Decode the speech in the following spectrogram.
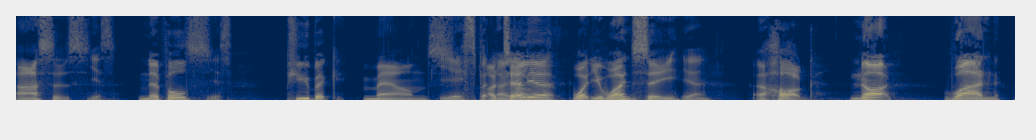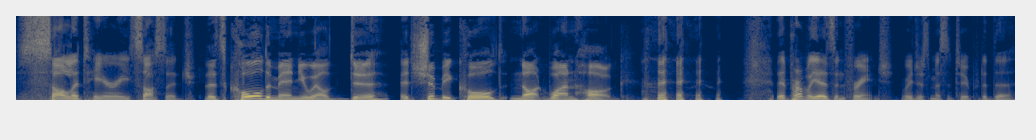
asses, Yes. nipples, Yes. pubic mounds. Yes, but I no tell lower. you what you won't see: Yeah. a hog. Not one solitary sausage. That's called Emmanuelle deux. It should be called not one hog. It probably is in French. We just misinterpreted the,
